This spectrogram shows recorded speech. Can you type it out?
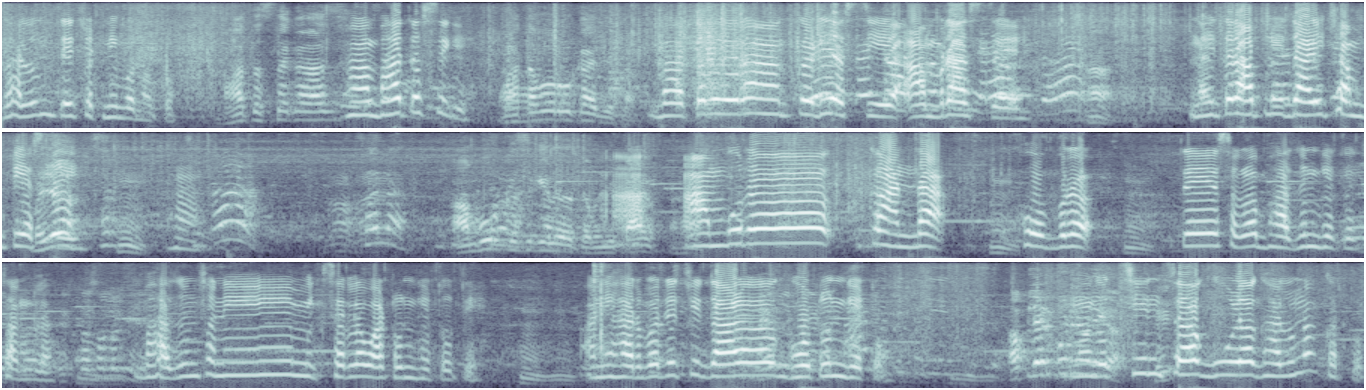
घालून ते चटणी बनवतो. भात असतं का आज? हां भात असते की. भाताबरोबर काय देतात भाताबरोबर कढी असते आंबरा असते. हा. नाहीतर आपली डाळीची आमटी असते. हां. आंबूर कसं केलं जातं? म्हणजे काय? आंबूर कांदा खोबरं ते सगळं भाजून घेतो चांगलं. भाजून सनी मिक्सरला वाटून घेतो ते. आणि हरभऱ्याची डाळ घोटून घेतो. मग चिंच गुळ घालून करतो.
